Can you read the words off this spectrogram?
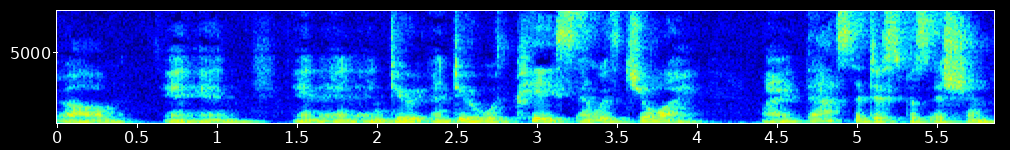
um, and, and, and, and, do, and do it with peace and with joy, right? That's the disposition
